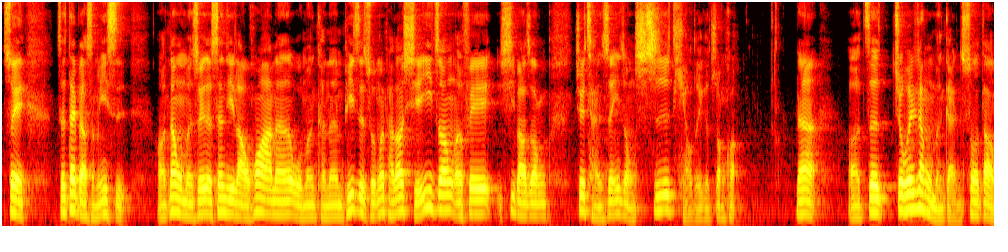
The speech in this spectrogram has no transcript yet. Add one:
所以这代表什么意思？哦，当我们随着身体老化呢，我们可能皮质醇会跑到血液中，而非细胞中，就产生一种失调的一个状况。那呃，这就会让我们感受到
